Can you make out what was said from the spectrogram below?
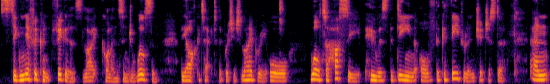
significant figures like Colin. John Wilson, the architect of the British Library, or Walter Hussey, who was the dean of the cathedral in Chichester, and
